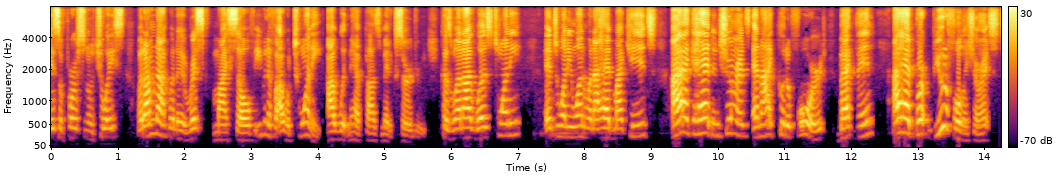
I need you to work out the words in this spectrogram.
is a personal choice, but I'm not going to risk myself. Even if I were 20, I wouldn't have cosmetic surgery. Because when I was 20 and 21, when I had my kids, I had insurance and I could afford back then. I had beautiful insurance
